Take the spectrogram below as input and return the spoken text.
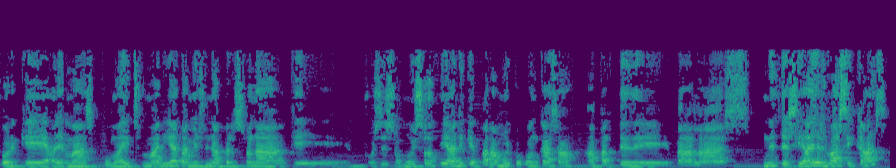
porque además, como ha dicho María, también soy una persona que, pues eso, muy social y que para muy poco en casa, aparte de para las necesidades básicas,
